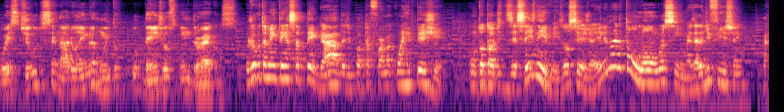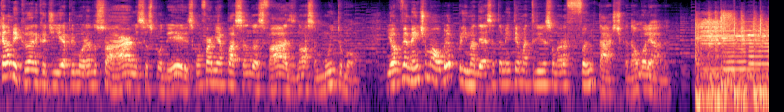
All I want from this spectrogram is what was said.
O estilo de cenário lembra muito o Dungeons and Dragons. O jogo também tem essa pegada de plataforma com RPG, com um total de 16 níveis, ou seja, ele não era tão longo assim, mas era difícil, hein? Aquela mecânica de ir aprimorando sua arma e seus poderes conforme ia passando as fases, nossa, muito bom. E obviamente uma obra-prima dessa também tem uma trilha sonora fantástica, dá uma olhada. Nossa,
